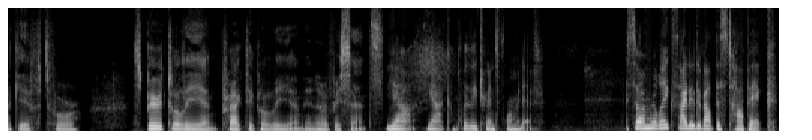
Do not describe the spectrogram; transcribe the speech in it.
a gift for spiritually and practically and in every sense. Yeah, yeah, completely transformative. So I'm really excited about this topic,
